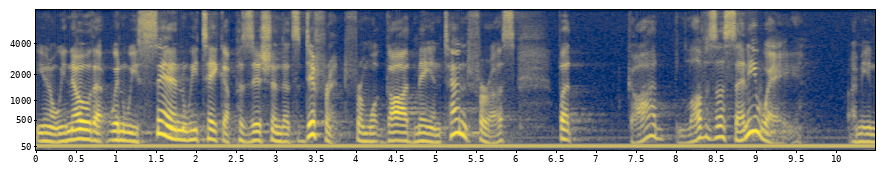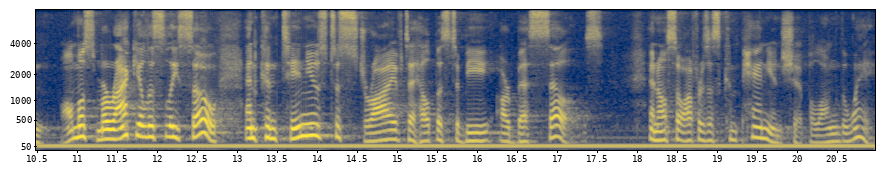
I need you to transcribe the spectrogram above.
You know, we know that when we sin, we take a position that's different from what God may intend for us, but God loves us anyway. I mean, almost miraculously so, and continues to strive to help us to be our best selves and also offers us companionship along the way.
